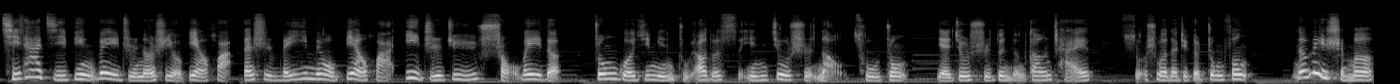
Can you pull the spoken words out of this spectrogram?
其他疾病位置呢是有变化，但是唯一没有变化、一直居于首位的中国居民主要的死因就是脑卒中，也就是顿顿刚才所说的这个中风。那为什么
